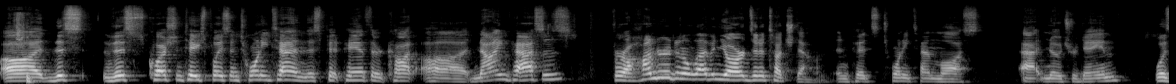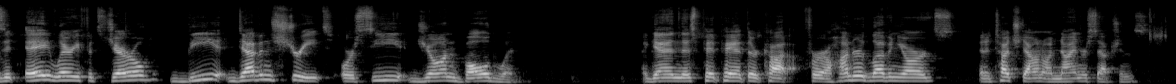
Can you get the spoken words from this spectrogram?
Uh, this this question takes place in 2010. This Pitt Panther caught uh, nine passes for 111 yards and a touchdown in Pitt's 2010 loss at Notre Dame. Was it A. Larry Fitzgerald, B. Devin Street, or C. John Baldwin? Again, this Pitt Panther caught for 111 yards and a touchdown on nine receptions.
